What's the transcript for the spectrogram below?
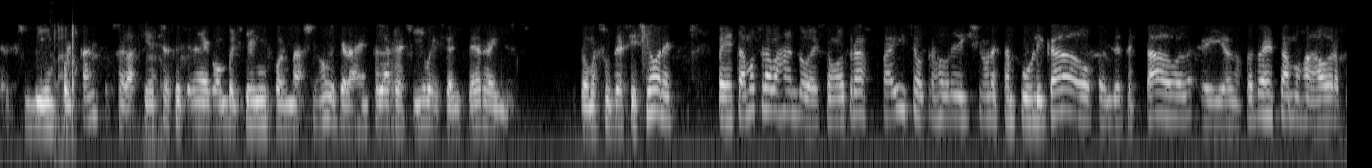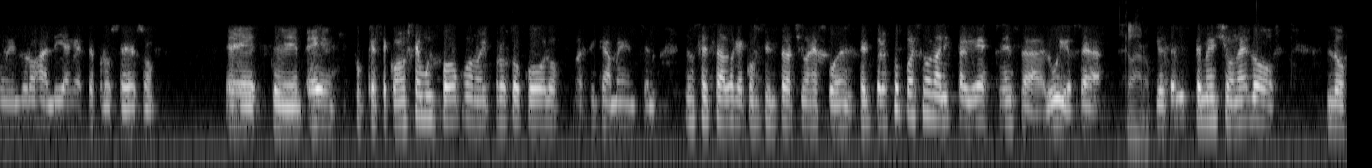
es bien importante. O sea, la ciencia se tiene que convertir en información y que la gente la reciba y se entere y tome sus decisiones. Pues estamos trabajando eso. En otros países, otras jurisdicciones están publicados, están detestados y nosotros estamos ahora poniéndonos al día en este proceso. Este, eh, porque se conoce muy poco, no hay protocolos, básicamente. No, se sabe qué concentraciones pueden ser, pero esto puede ser una lista bien extensa, Luis. O sea, claro. yo te, te mencioné los los,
